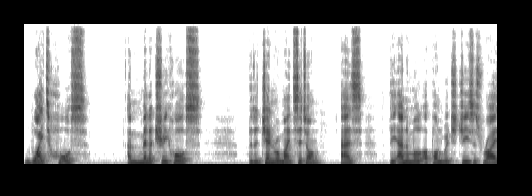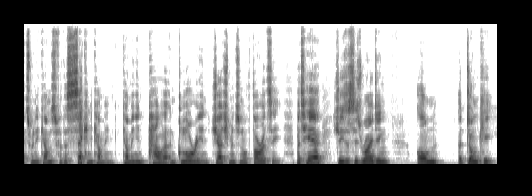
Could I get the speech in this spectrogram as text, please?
white horse, a military horse that a general might sit on as the animal upon which Jesus rides when he comes for the second coming, coming in power and glory and judgment and authority. But here, Jesus is riding on a donkey.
